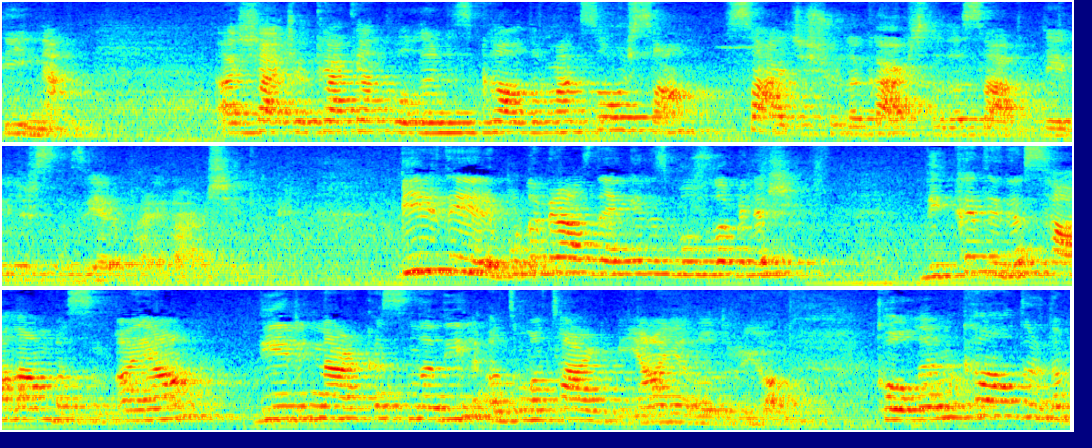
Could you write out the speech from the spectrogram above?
Dinlen. Aşağı çökerken kollarınızı kaldırmak zorsa sadece şurada karşıda da sabitleyebilirsiniz yere paralel bir şekilde. Bir diğeri, burada biraz dengeniz bozulabilir. Dikkat edin sağlam basın. Ayağım diğerinin arkasında değil adım atar gibi yan yana duruyor. Kollarımı kaldırdım.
